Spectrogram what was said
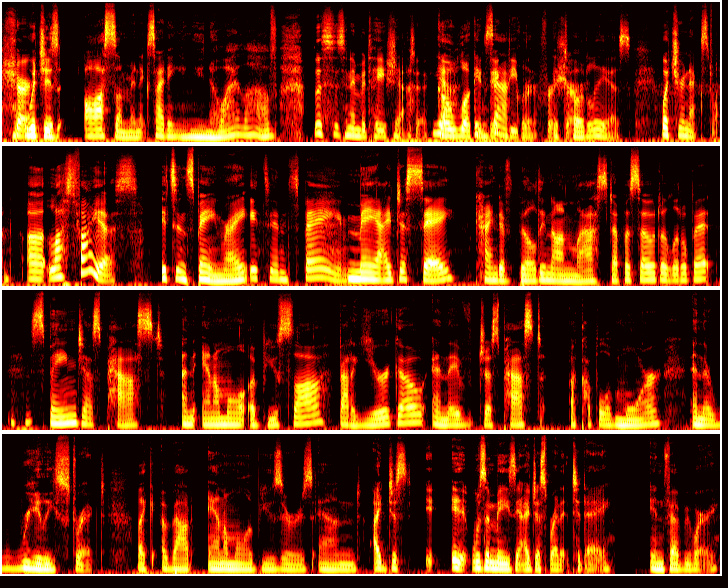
Sure. which is awesome and exciting. And you know, I love. this is an invitation to Yeah, go look and dig deeper for it sure. totally is. What's your next one? Uh, Las Fallas. It's in Spain, right? It's in Spain. May I just say, kind of building on last episode a little bit, mm-hmm. Spain just passed an animal abuse law about a year ago, and they've just passed a couple of more, and they're really strict, like about animal abusers. And I just, it, it was amazing. I just read it today in February.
